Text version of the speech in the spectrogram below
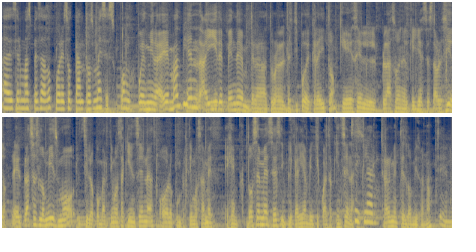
ha de ser más pesado, por eso tantos meses, supongo. Pues mira, eh, más bien ahí depende de la natural, del tipo de crédito, que es el plazo en el que ya está establecido. El plazo es lo mismo si lo convertimos a quincenas o lo convertimos a mes. Ejemplo, 12 meses implicarían 24 quincenas. Sí, claro. Realmente es lo mismo, ¿no? Sí, en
